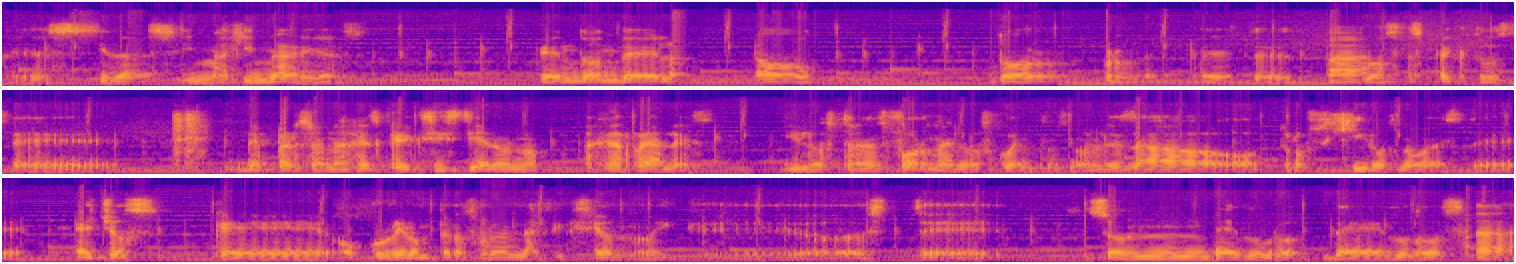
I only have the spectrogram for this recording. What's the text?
que es Vidas Imaginarias, en donde el autor este, da los aspectos de, de personajes que existieron, ¿no? personajes reales, y los transforma en los cuentos, ¿no? Les da otros giros, ¿no? Este, hechos que ocurrieron pero solo en la ficción, ¿no? Y que este, son de, duro, de dudosa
